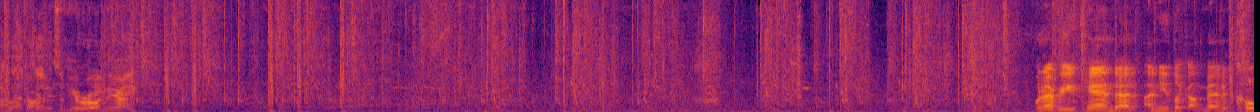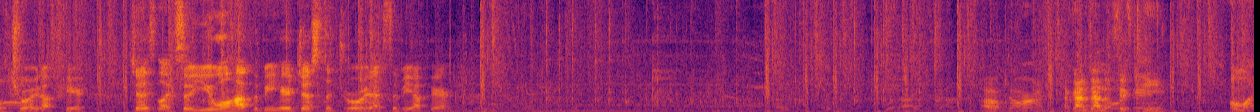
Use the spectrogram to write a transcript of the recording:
I'm Oh not darn, there's a a hero in there. Whenever you can, Dad, I need like a medical droid up here. Just like, so you won't have to be here, just the droid has to be up here. Oh darn. I got him down to 15. Oh my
